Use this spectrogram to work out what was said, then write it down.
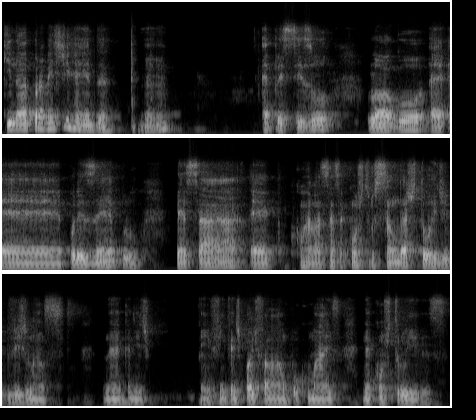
que não é puramente de renda. Né? É preciso, logo, é, é, por exemplo, pensar é, com relação a essa construção das torres de vigilância, né, que a gente, enfim, que a gente pode falar um pouco mais, né, construídas.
